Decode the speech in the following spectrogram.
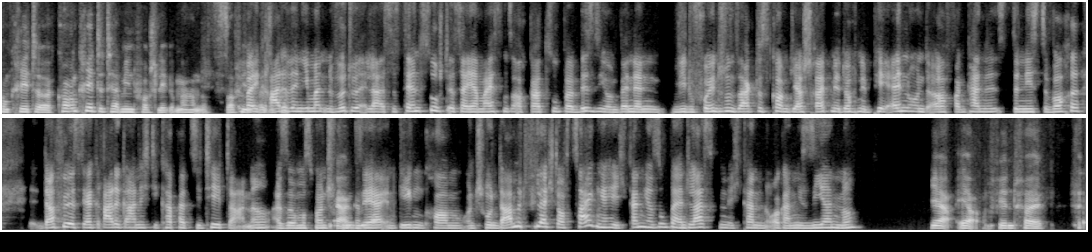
Konkrete, konkrete Terminvorschläge machen. Das ist auf jeden Weil Fall gerade wenn jemand eine virtuelle Assistenz sucht, ist er ja meistens auch gerade super busy. Und wenn dann, wie du vorhin schon sagtest, kommt, ja, schreib mir doch eine PN und ach, wann kann es denn nächste Woche? Dafür ist ja gerade gar nicht die Kapazität da, ne? Also muss man schon ja, genau. sehr entgegenkommen und schon damit vielleicht auch zeigen, hey, ich kann ja super entlasten, ich kann organisieren, ne? Ja, ja, auf jeden Fall.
